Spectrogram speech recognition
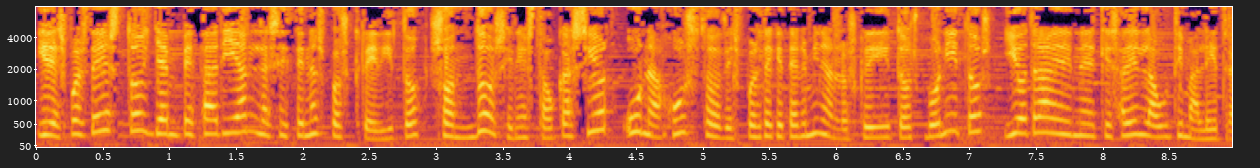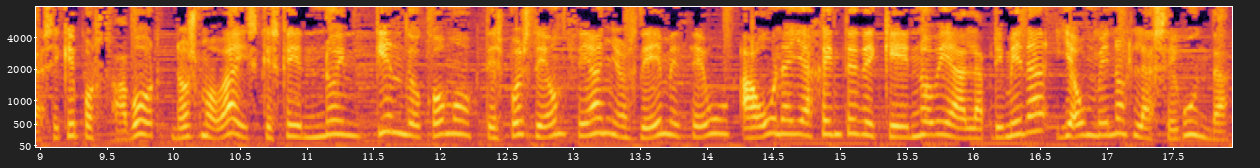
Y después de esto ya empezarían las escenas postcrédito. Son dos en esta ocasión, una justo después de que terminan los créditos bonitos y otra en el que sale la última letra. Así que por favor, no os mováis, que es que no entiendo cómo después de 11 años de MCU aún haya gente de que no vea la primera y aún menos la segunda.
